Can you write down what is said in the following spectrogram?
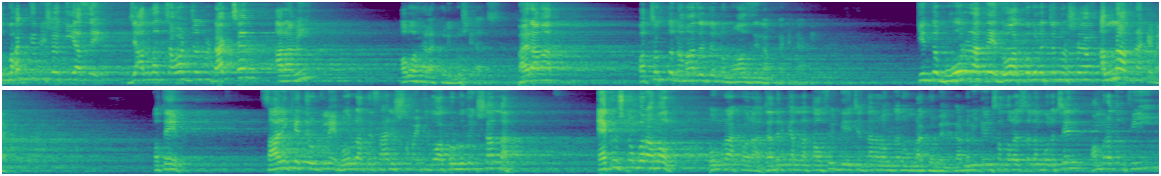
দুর্ভাগ্যের বিষয় কি আছে? যে আল্লাহ চাওয়ার জন্য ডাকছেন আর আমি অবহেলা করে বসে আছি। ভাইরা আমার পাঁচক্ত নামাজের জন্য মোয়াজিন আপনাকে ডাকে। কিন্তু ভোর রাতে দোয়া কবলের জন্য স্বয়ং আল্লাহ আপনাকে ডাকে। অতএব সারি খেতে উঠলে ভোর রাতে সারির সময় একটু দোয়া করব তো ইনশাআল্লাহ। একুশ নম্বর আমল উমরা করা। যাদেরকে আল্লাহ তৌফিক দিয়েছেন, তারা রমজান উমরা করবেন। কারণ নবী করিম সাল্লাল্লাহু আলাইহি বলেছেন, উমরাতুন ফি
